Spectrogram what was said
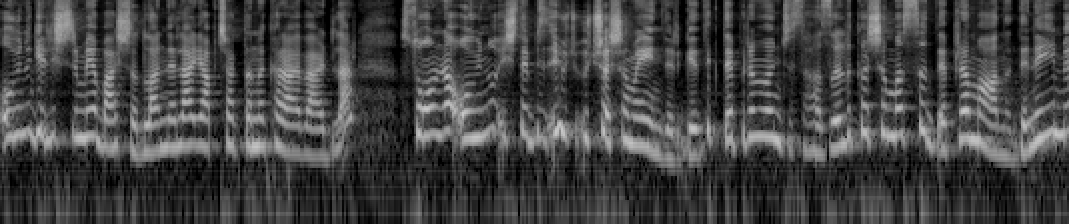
Oyunu geliştirmeye başladılar. Neler yapacaklarına karar verdiler. Sonra oyunu işte biz üç, üç aşamaya indirgedik. Deprem öncesi hazırlık aşaması, deprem anı deneyimi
